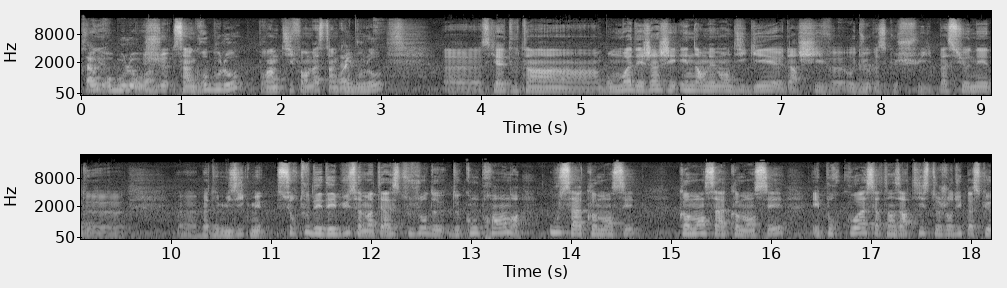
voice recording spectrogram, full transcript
C'est un gros boulot. hein. C'est un gros boulot. Pour un petit format, c'est un Oui. gros boulot. Euh, parce qu'il y a tout un. Bon, moi déjà, j'ai énormément digué euh, d'archives Mm. audio parce que je suis passionné de, euh, bah, de musique, mais surtout des débuts. Ça m'intéresse toujours de, de comprendre où ça a commencé, comment ça a commencé et pourquoi certains artistes aujourd'hui. Parce que,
